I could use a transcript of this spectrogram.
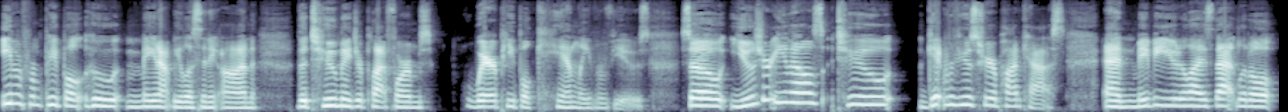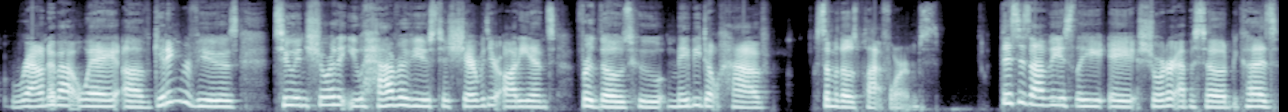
even from people who may not be listening on the two major platforms where people can leave reviews. So use your emails to get reviews for your podcast and maybe utilize that little roundabout way of getting reviews to ensure that you have reviews to share with your audience for those who maybe don't have some of those platforms. This is obviously a shorter episode because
